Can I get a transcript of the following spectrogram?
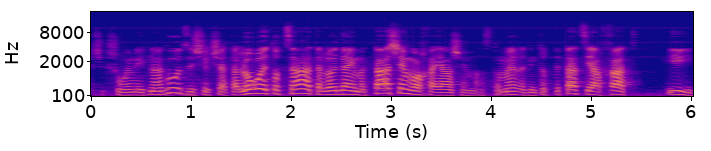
שקשורים להתנהגות זה שכשאתה לא רואה תוצאה אתה לא יודע אם אתה אשם או החיה אשמה. זאת אומרת אינטרפטציה אחת היא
